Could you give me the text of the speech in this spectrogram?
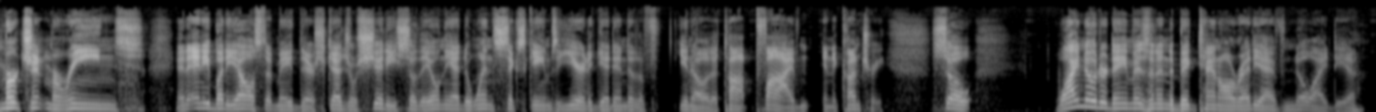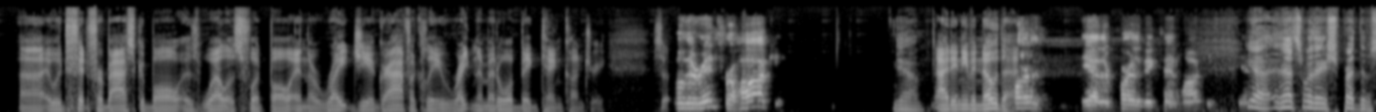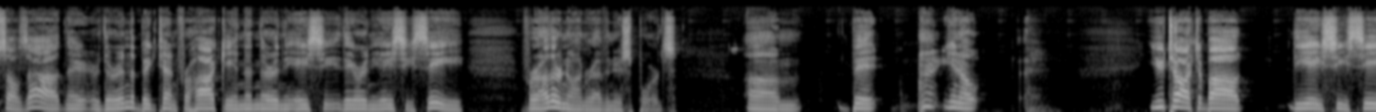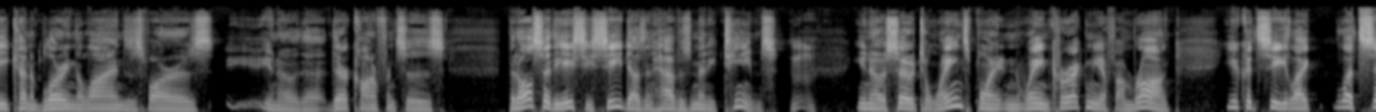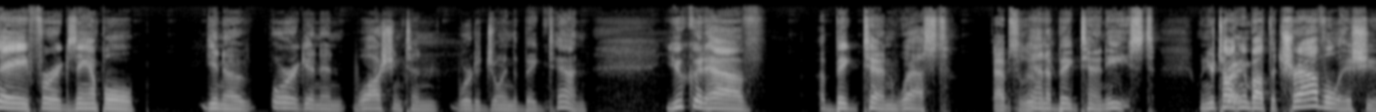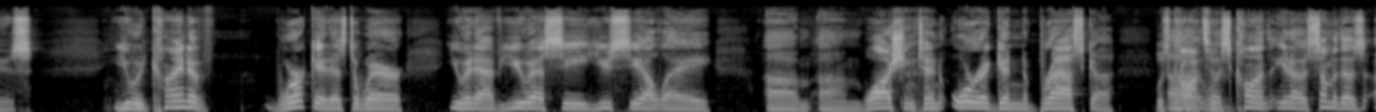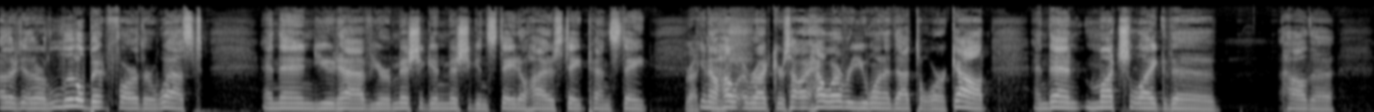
Merchant Marines and anybody else that made their schedule shitty. So they only had to win six games a year to get into the you know the top five in the country. So why Notre Dame isn't in the Big Ten already, I have no idea. Uh, it would fit for basketball as well as football, and they're right geographically, right in the middle of Big Ten country. So, Well, they're in for hockey. Yeah. I didn't even know that. Part of, yeah, they're part of the Big Ten hockey. Yeah, and that's where they spread themselves out. They they're in the Big Ten for hockey, and then they're in the AC. They were in the ACC for other non-revenue sports. Um, but you know, you talked about the ACC kind of blurring the lines as far as you know the their conferences, but also the ACC doesn't have as many teams. Mm-mm. You know, so to Wayne's point, and Wayne, correct me if I'm wrong. You could see, like, let's say, for example, you know, Oregon and Washington were to join the Big Ten. You could have a Big Ten West Absolutely. and a Big Ten East. When you're talking Right. about the travel issues, you would kind of work it as to where you would have USC, UCLA, um, um, Washington, Oregon, Nebraska, Wisconsin. uh, Wisconsin. You know, some of those other they're a little bit farther west, and then you'd have your Michigan, Michigan State, Ohio State, Penn State. You know how Rutgers. Rutgers, how, however you wanted that to work out, and then much like the how the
